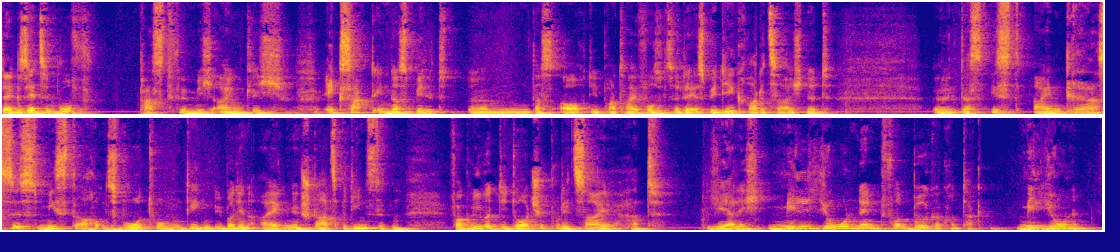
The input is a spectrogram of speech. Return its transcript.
Der Gesetzentwurf passt für mich eigentlich exakt in das Bild, ähm, das auch die Parteivorsitzende der SPD gerade zeichnet. Äh, das ist ein krasses Misstrauensvotum gegenüber den eigenen Staatsbediensteten. Frau die deutsche Polizei hat jährlich Millionen von Bürgerkontakten. Millionen.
